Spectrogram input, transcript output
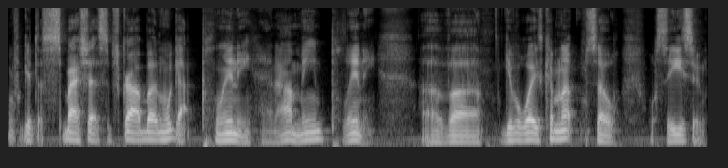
Don't forget to smash that subscribe button. We got plenty and i mean plenty of uh, giveaways coming up. So we'll see you soon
